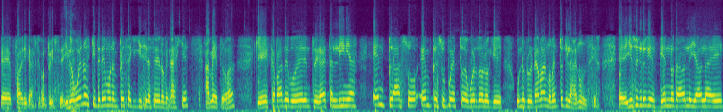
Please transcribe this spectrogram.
eh, fabricarse, construirse. Y lo bueno es que tenemos una empresa que quisiera hacer el homenaje a Metro, ¿ah? que es capaz de poder entregar estas líneas en plazo, en presupuesto, de acuerdo a lo que uno programa al momento que las anuncia. Eh, y eso creo que es bien notable y habla de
